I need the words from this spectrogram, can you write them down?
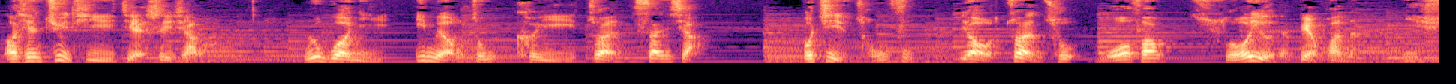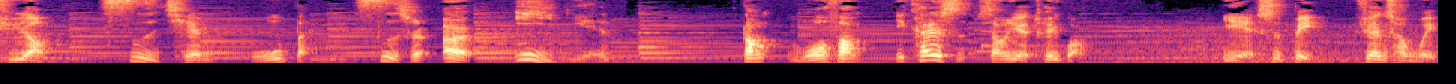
我先具体解释一下吧。如果你一秒钟可以转三下，不计重复，要转出魔方所有的变化呢，你需要四千五百四十二亿年。当魔方一开始商业推广，也是被宣传为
